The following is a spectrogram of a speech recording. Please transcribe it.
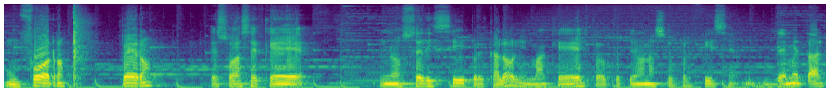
un forro, pero eso hace que no se disipe el calor y más que esto que tiene una superficie de metal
